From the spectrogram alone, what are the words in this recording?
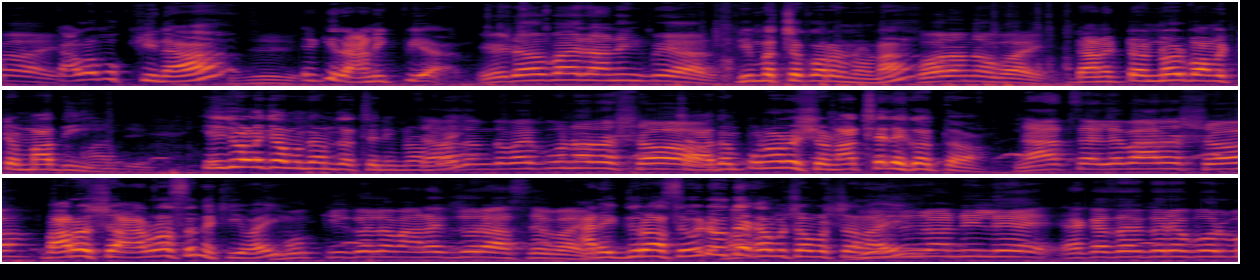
ভাই? না? এ কি রানিক পেয়ার? এটাও ভাই রানিং পেয়ার। ডিম বাচ্চা করানো না? করানো ভাই। ডানেরটা নর বামেরটা মাদি। এই জোড়া কেমন দাম যাচ্ছেন ইমরান চাওয়া ভাই দাম তো ভাই পনেরোশো। চা দাম পনেরোশো না ছেলে কত? না চাইলে বারোশো। বারোশো আরও আছে নাকি ভাই? মুখ কি করলাম আরেক জোড়া আছে ভাই? আরেক জোড়া আছে ওইটাও দেখাবো সমস্যা নাই। জোড়া নিলে এক হাজার করে পড়ব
